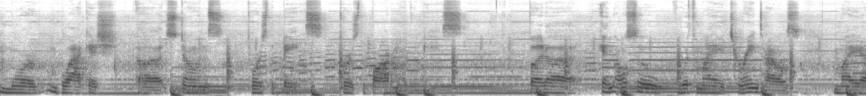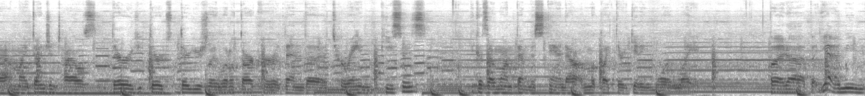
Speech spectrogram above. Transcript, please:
more blackish uh, stones towards the base towards the bottom of the piece but uh, and also with my terrain tiles, my uh, my dungeon tiles, they're they're they're usually a little darker than the terrain pieces because I want them to stand out and look like they're getting more light. But uh, but yeah, I mean,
